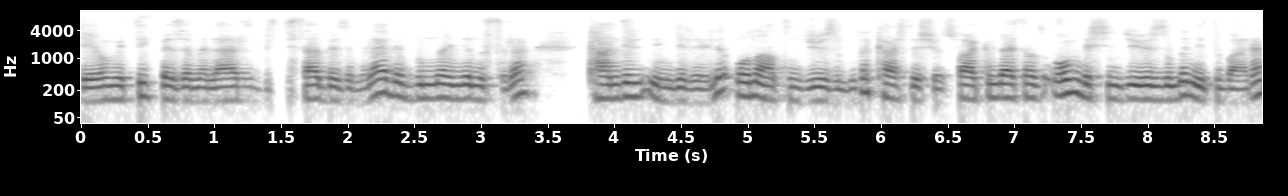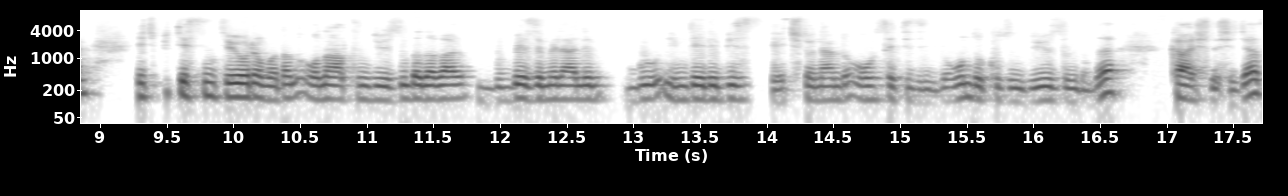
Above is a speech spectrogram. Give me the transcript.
geometrik bezemeler, bitkisel bezemeler ve bunların yanı sıra kandil imgeleriyle 16. yüzyılda da karşılaşıyoruz. Farkındaysanız 15. yüzyıldan itibaren hiçbir kesintiye uğramadan 16. yüzyılda da var bu bezemelerle, bu imgeyle biz geç dönemde 18. ve 19. yüzyılda da karşılaşacağız.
